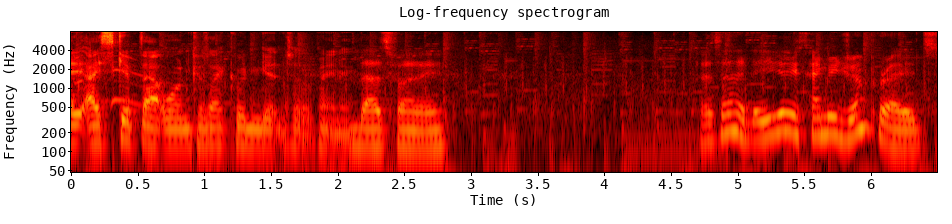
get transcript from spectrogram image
I I skipped that one because I couldn't get into the painting. That's funny. That's it. You gotta time your jump right.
